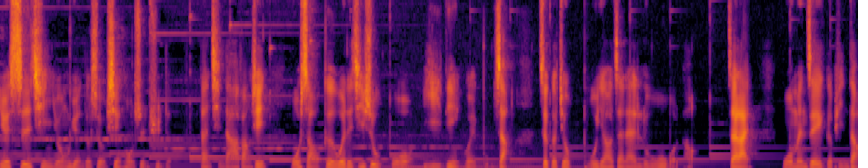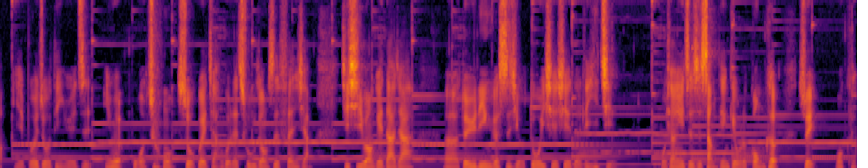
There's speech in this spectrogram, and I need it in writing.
因为事情永远都是有先后顺序的。但请大家放心。我少各位的集数，我一定会补账，这个就不要再来卢我了哈。再来，我们这个频道也不会做订阅制，因为我做 说鬼讲鬼的初衷是分享，及希望给大家，呃，对于另一个世界有多一些些的理解。我相信这是上天给我的功课，所以我可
